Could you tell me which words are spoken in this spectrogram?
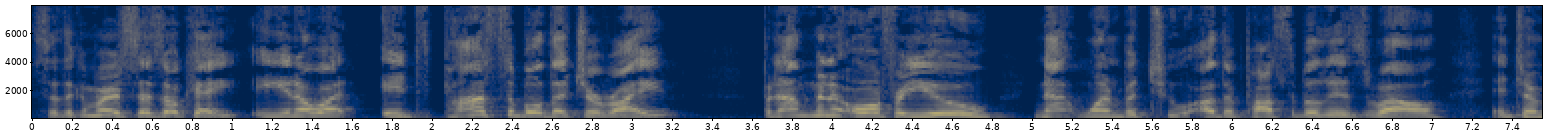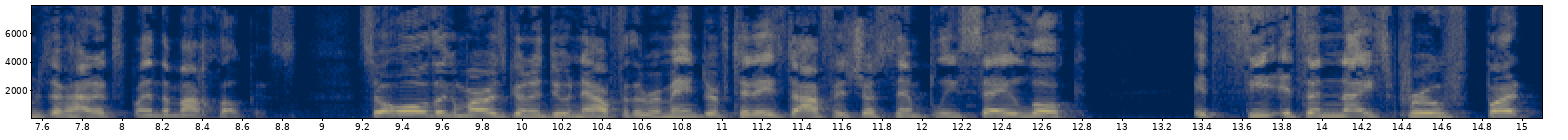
So the Gemara says, okay, you know what? It's possible that you're right, but I'm going to offer you not one but two other possibilities as well in terms of how to explain the machlokas. So all the Gemara is going to do now for the remainder of today's daf is just simply say, look, it's it's a nice proof, but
